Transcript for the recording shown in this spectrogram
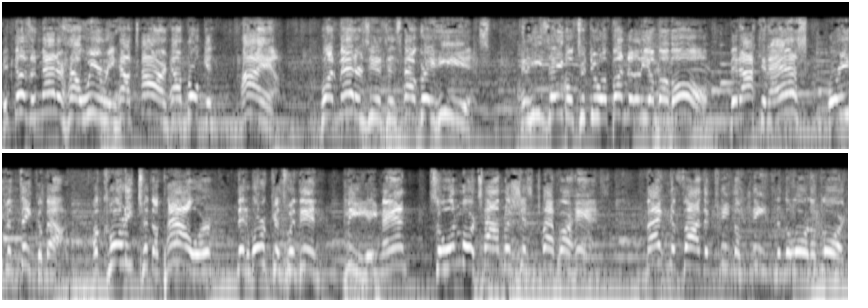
It doesn't matter how weary, how tired, how broken I am. What matters is, is how great He is. And He's able to do abundantly above all that I can ask or even think about, according to the power that worketh within me. Amen. So, one more time, let's just clap our hands. Magnify the King of Kings and the Lord of Lords.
